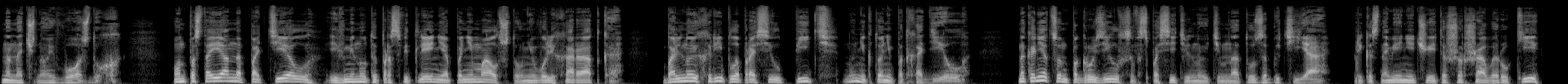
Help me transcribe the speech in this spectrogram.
на ночной воздух. Он постоянно потел и в минуты просветления понимал, что у него лихорадка. Больной хрипло просил пить, но никто не подходил. Наконец он погрузился в спасительную темноту забытия. Прикосновение чьей-то шершавой руки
